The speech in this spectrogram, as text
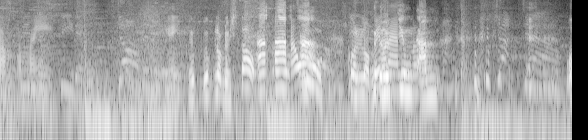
ลำทำไม Defeated. ไง Dominating. ปึ๊บปึ๊บหลบเดี๋ยวชิโต้อะอะเอ้าอะกดหลบไม่โดนทันจิ้มกัน Shut down. โอ้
